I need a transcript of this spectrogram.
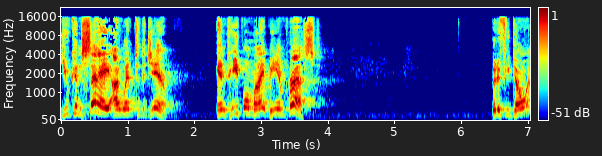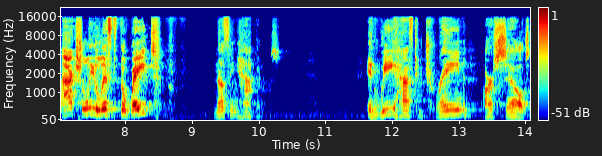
You can say, I went to the gym, and people might be impressed. But if you don't actually lift the weight, nothing happens. And we have to train ourselves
